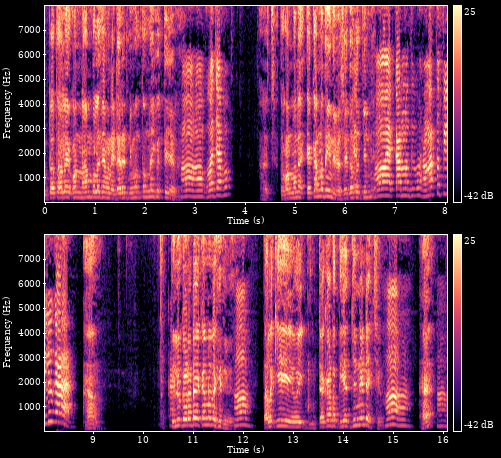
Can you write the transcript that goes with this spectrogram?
ওটা তাহলে এখন নাম বলা যাবে না ডাইরেক্ট নিমন্ত্রণ নাই করতে যাবে? হ্যাঁ হ্যাঁ ঘর যাব। আচ্ছা তখন মানে একান্ন দিন দিবে সেই দাদার জন্য? হ্যাঁ একান্ন দিব। আমার তো পিলু কাড়া। হ্যাঁ। পিলু কাড়াটা একান্ন রেখে দিবে? হ্যাঁ। তাহলে কি ওই টাকাটা দেওয়ার জন্যই দেখছ হ্যাঁ হ্যাঁ। হ্যাঁ? হ্যাঁ।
